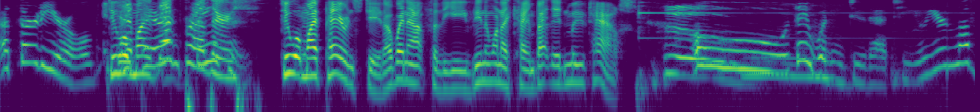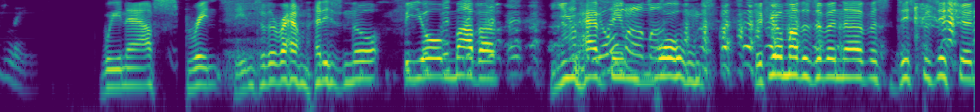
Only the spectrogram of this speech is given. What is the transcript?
A 30 year old. Do what my- stepbrothers. Do what my parents did. I went out for the evening, and when I came back, they'd moved house. Oh, they wouldn't do that to you. You're lovely. We now sprint into the round that is not for your mother. You have been mama. warned. If your mother's of a nervous disposition,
